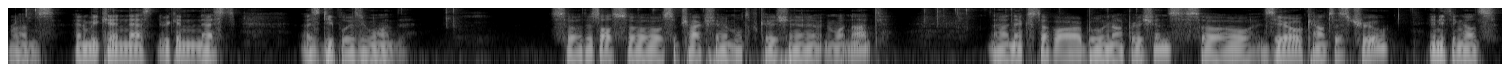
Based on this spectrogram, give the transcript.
runs. And we can nest we can nest as deeply as we want. So there's also subtraction, multiplication, and whatnot. Uh, next up are Boolean operations. So zero counts as true. Anything else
